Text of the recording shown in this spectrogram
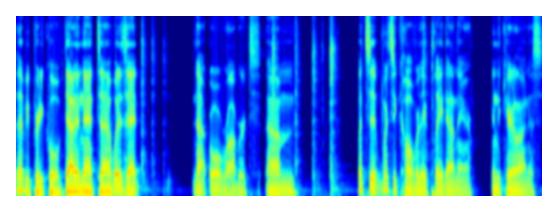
that'd be pretty cool. Down in that, uh, what is that? Not Oral Roberts. Um, what's it? What's it called where they play down there in the Carolinas?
